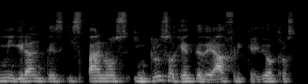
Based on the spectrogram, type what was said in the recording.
migrantes hispanos, incluso gente de África y de, otros,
